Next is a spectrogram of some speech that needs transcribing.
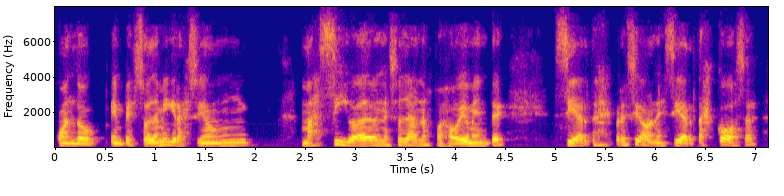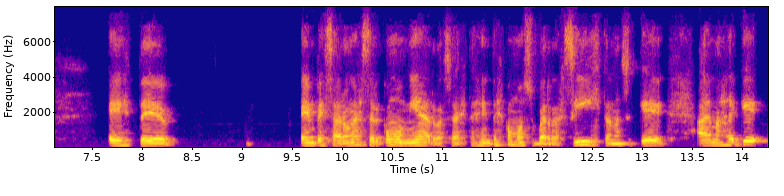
cuando empezó la migración masiva de venezolanos, pues obviamente ciertas expresiones, ciertas cosas, este, empezaron a ser como mierda, o sea, esta gente es como súper racista, no sé qué. Además de que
